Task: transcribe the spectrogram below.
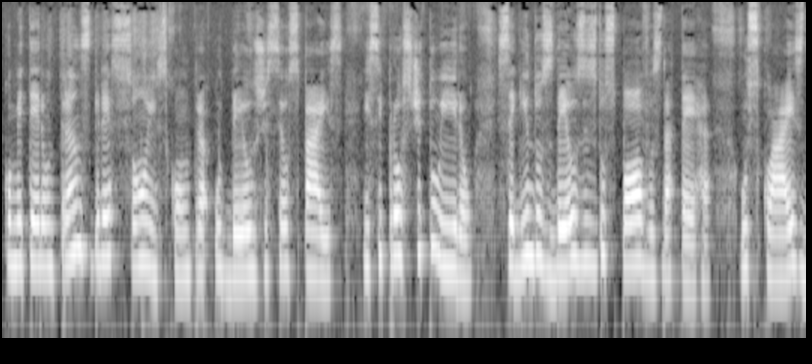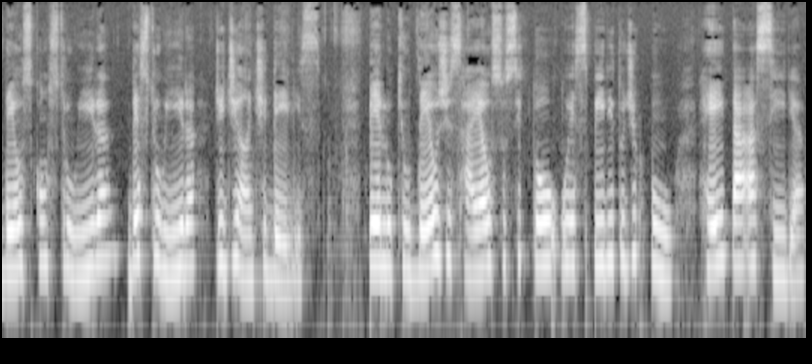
cometeram transgressões contra o Deus de seus pais e se prostituíram, seguindo os deuses dos povos da terra, os quais Deus construíra, destruíra de diante deles. Pelo que o Deus de Israel suscitou o espírito de Pu, rei da Assíria,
